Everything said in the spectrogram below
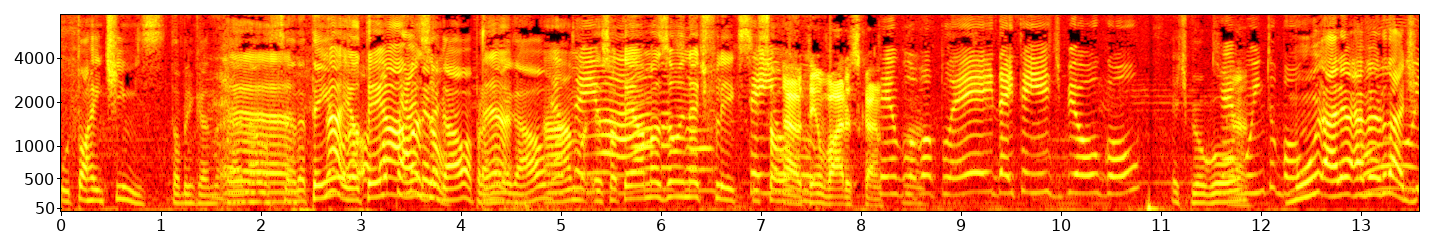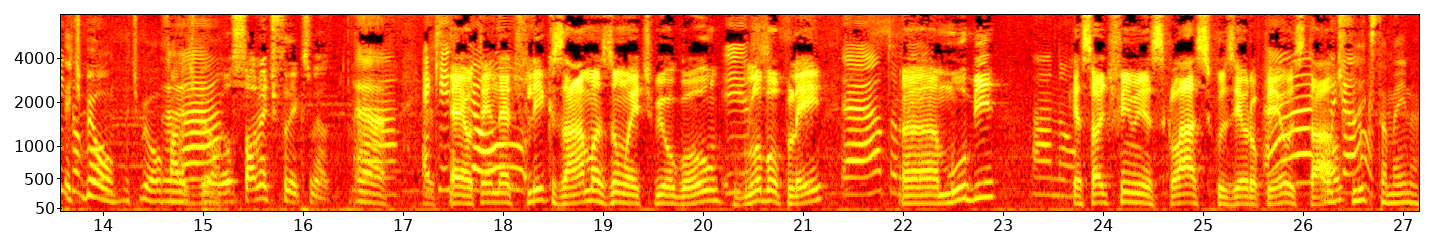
O Torrent Teams, tô brincando. É, É... não, tem Não, o, eu tenho a a, Prime Amazon. é legal, a Prime é, É. legal. A Eu Ama- tenho eu só tenho a Amazon e Amazon, Netflix. e tenho- só- Ah, eu tenho vários, cara. Tem o Globoplay, daí tem HBO Go, HBO Go. que é muito bom. Mu- ah, é, é verdade, Muito HBO. HBO, fala É. HBO. Eu só Netflix mesmo. É. É que É, eu HBO tenho Netflix, Amazon, HBO Go, Isso. Globoplay, É, eu também. ah, Mubi, ah, não. que é só de filmes clássicos e europeus e Ah, tal. Netflix também, né?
